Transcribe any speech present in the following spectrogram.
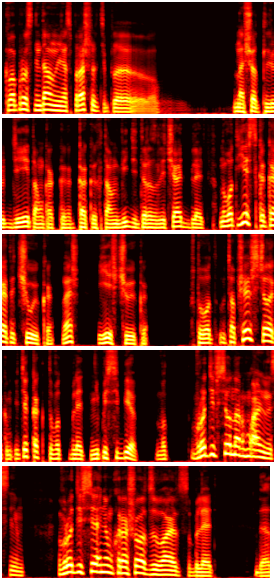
к вопрос недавно меня спрашивали, типа, насчет людей, там, как, как их там видеть, различать, блядь. Ну вот есть какая-то чуйка, знаешь, есть чуйка, что вот ты общаешься с человеком, и тебе как-то вот, блядь, не по себе. Вот вроде все нормально с ним, вроде все о нем хорошо отзываются, блядь. Да.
